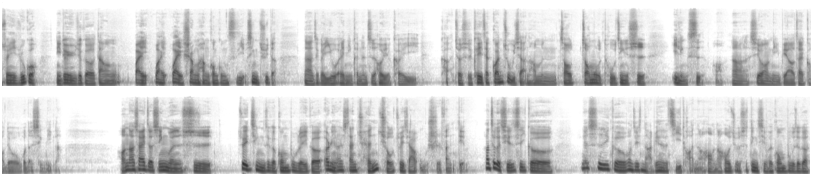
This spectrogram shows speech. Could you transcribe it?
所以如果你对于这个当外外外商航空公司有兴趣的，那这个 UA 你可能之后也可以看，就是可以再关注一下。那他们招招募途径是一零四哦。那希望你不要再搞丢我的行李了。好，那下一则新闻是。最近这个公布了一个二零二三全球最佳五十饭店，那这个其实是一个，应该是一个忘记是哪边的集团，然后然后就是定期会公布这个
